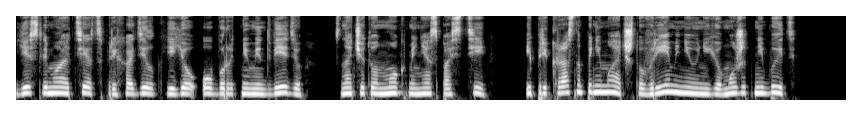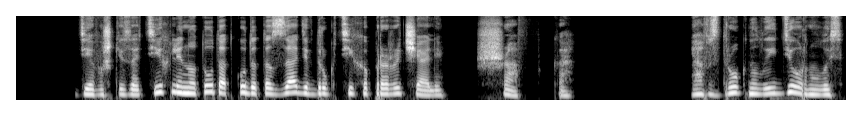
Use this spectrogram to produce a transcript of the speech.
«Если мой отец приходил к ее оборотню-медведю, значит, он мог меня спасти и прекрасно понимает, что времени у нее может не быть». Девушки затихли, но тут откуда-то сзади вдруг тихо прорычали. «Шавка!» Я вздрогнула и дернулась,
